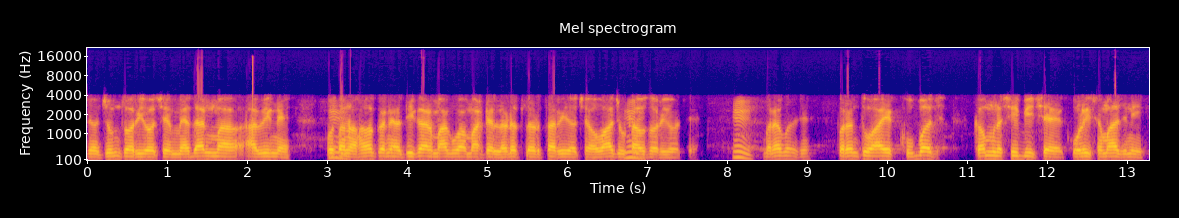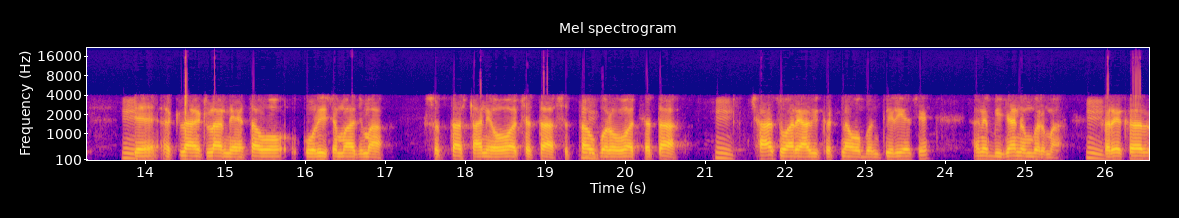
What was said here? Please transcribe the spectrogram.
જજુમતો રહ્યો છે. મેદાનમાં આવીને પોતાનો હક અને અધિકાર માગવા માટે લડત લડતા રહ્યો છે અવાજ ઉઠાવતો રહ્યો છે. બરાબર છે? પરંતુ આ એક ખૂબ જ કમનસીબી છે કોળી સમાજની. કે એટલા એટલા નેતાઓ કોળી સમાજમાં સત્તા સ્થાને હોવા છતાં સત્તા ઉપર હોવા છતાં છાસ વારે આવી ઘટનાઓ બનતી રહે છે. અને બીજા નંબરમાં ખરેખર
